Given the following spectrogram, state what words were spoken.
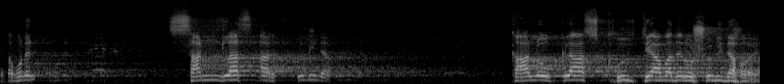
কথা বলেন? সানগ্লাস আর খুলি না। কালো গ্লাস খুলতে আমাদের অসুবিধা হয়।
